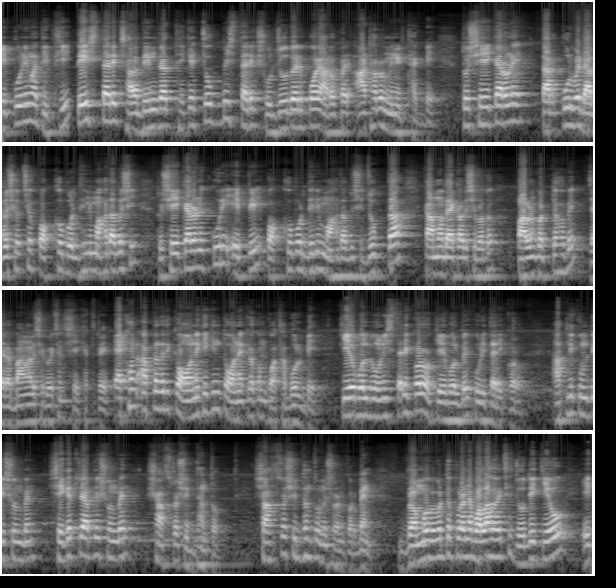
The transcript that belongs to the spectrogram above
এই পূর্ণিমা তিথি তেইশ তারিখ সারা দিন রাত থেকে চব্বিশ তারিখ সূর্য উদয়ের পরে আরও প্রায় আঠারো মিনিট থাকবে। তো সেই কারণে তার পূর্বে দ্বাদশী হচ্ছে পক্ষবর্ধিনী মহাদ্বাদশী। তো সেই কারণে কুড়ি এপ্রিল পক্ষবর্ধিনী মহাদ্বাদশী যুক্তা কামদা একাদশী ব্রত পালন করতে হবে, যারা বাংলাদেশে রয়েছেন সেই ক্ষেত্রে এখন আপনাদেরকে অনেকে কিন্তু অনেক রকম কথা বলবে। কেউ বলবে উনিশ তারিখ করো, কেউ বলবে কুড়ি তারিখ করো। আপনি কোনটি শুনবেন? সেক্ষেত্রে আপনি শুনবেন শাস্ত্র সিদ্ধান্ত। শাস্ত্র সিদ্ধান্ত অনুসরণ করবেন। ব্রহ্মবিবর্ত পুরাণে বলা হয়েছে, যদি কেউ এই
